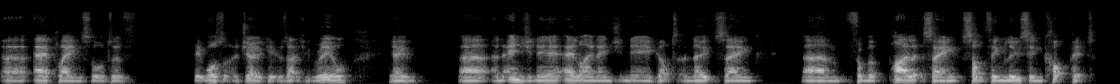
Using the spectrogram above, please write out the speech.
uh, airplane sort of. It wasn't a joke; it was actually real. You know, uh, an engineer, airline engineer, got a note saying um, from a pilot saying something loose in cockpit.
